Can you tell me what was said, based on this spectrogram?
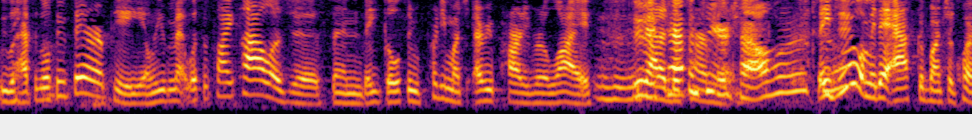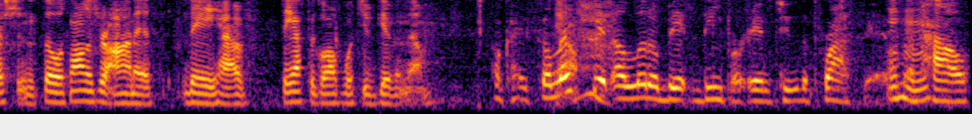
we would have to go through therapy. And we met with a psychologist. And they go through pretty much every part of your life. Mm-hmm. Do to they try to tap into your childhood? They do. I mean, they ask a bunch of questions. So as long as you're honest, they have they have to go off what you've given them. Okay, so let's get a little bit deeper into the process Mm-hmm. of how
